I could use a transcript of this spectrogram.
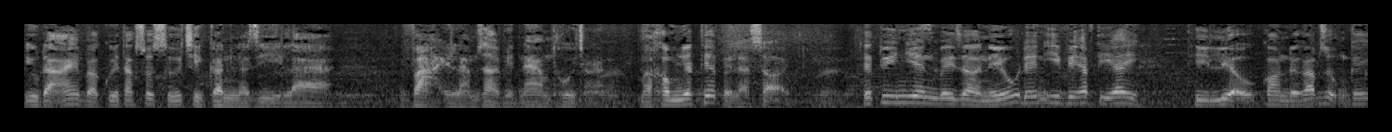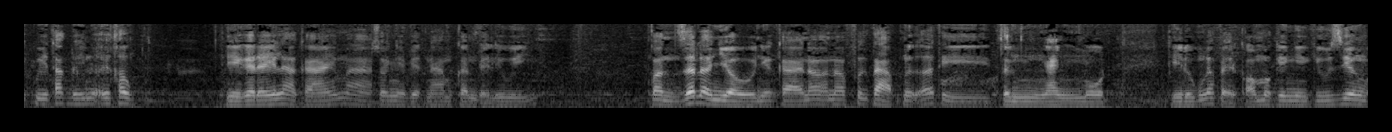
ưu đãi và quy tắc xuất xứ chỉ cần là gì là vải làm ra ở Việt Nam thôi chẳng hạn mà không nhất thiết phải là sợi. Thế tuy nhiên bây giờ nếu đến EVFTA thì liệu còn được áp dụng cái quy tắc đấy nữa hay không? Thì cái đấy là cái mà doanh nghiệp Việt Nam cần phải lưu ý còn rất là nhiều những cái nó nó phức tạp nữa thì từng ngành một thì đúng là phải có một cái nghiên cứu riêng.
